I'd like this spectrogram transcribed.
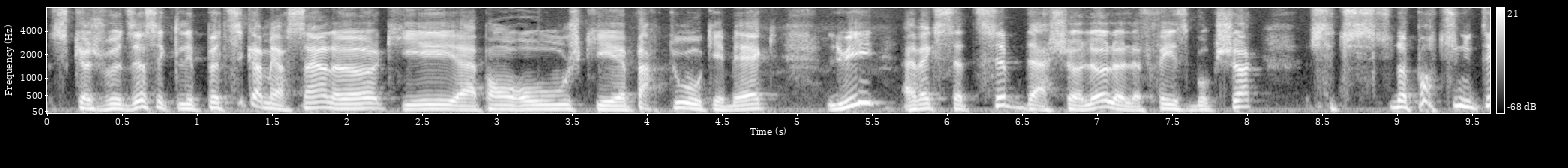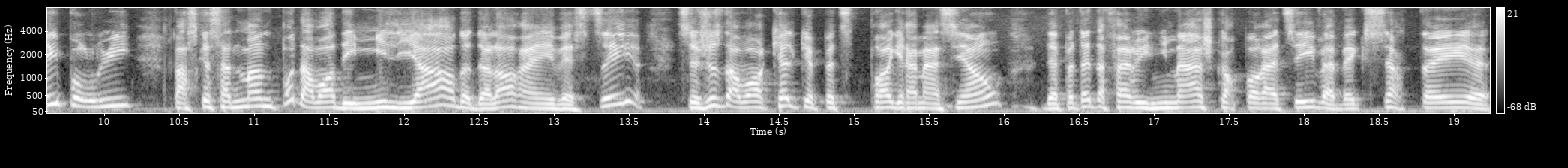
ce que je veux dire, c'est que les petits commerçants, là, qui est à Pont-Rouge, qui est partout au Québec, lui, avec ce type d'achat-là, là, le Facebook Shock, c'est une opportunité pour lui parce que ça ne demande pas d'avoir des milliards de dollars à investir. C'est juste d'avoir quelques petites programmations, de peut-être faire une image corporative avec certains, euh,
